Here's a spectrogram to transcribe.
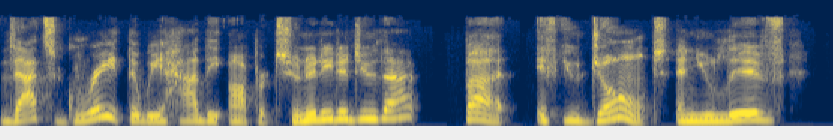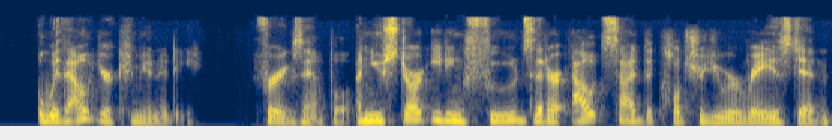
that's great that we had the opportunity to do that. But if you don't and you live without your community, for example, and you start eating foods that are outside the culture you were raised in,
